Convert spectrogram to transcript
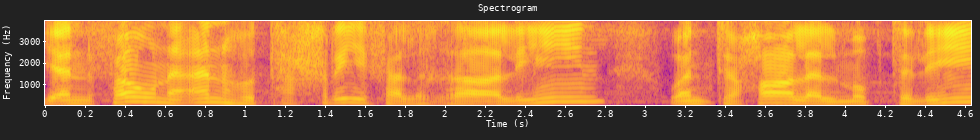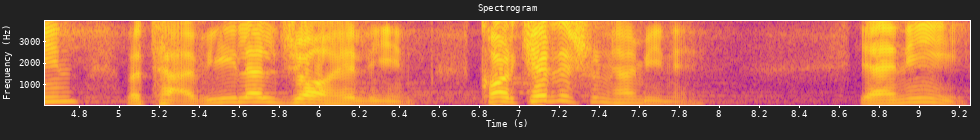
ینفون عنه تحریف الغالین و انتحال المبتلین و تعویل الجاهلین. کارکردشون همینه. یعنی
